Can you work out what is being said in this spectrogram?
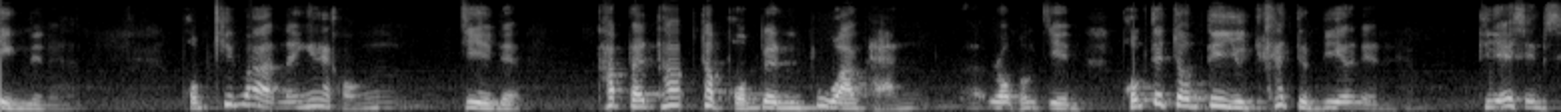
ริงๆเนี่ยนะผมคิดว่าในแง่ของจีนเนี่ยถ้าเป็นถ้าถ้าผมเป็นผู้วางแผนรบของจีน ผมจะโจมตีอยู่แค่จุดเดียวเนี่ย TSMC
